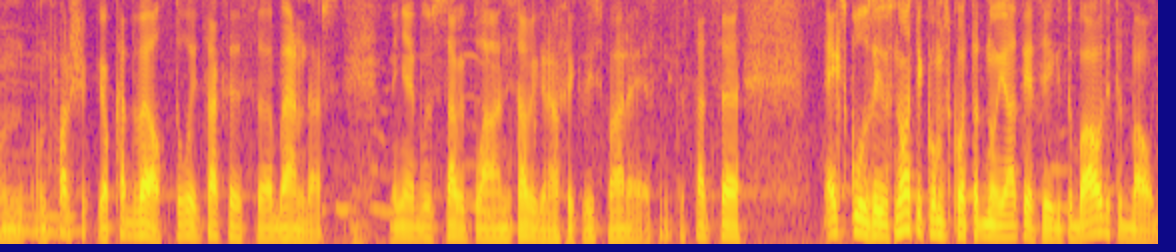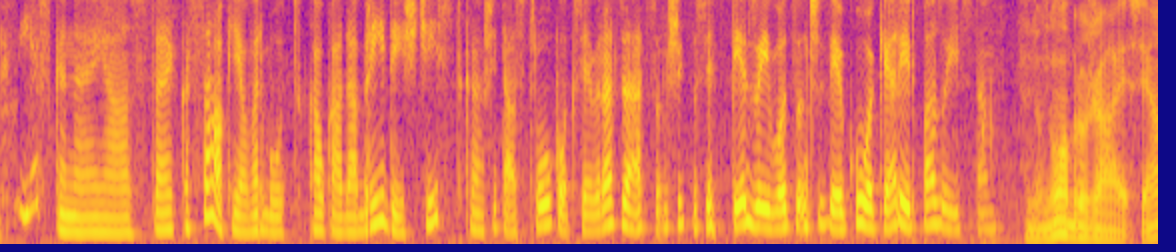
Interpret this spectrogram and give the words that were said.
Un, un forši, jo kad vēl tūlīt sāksies uh, bērndārs, viņai būs savi plāni, savi grafiki, vispārējais. Nu, tas tāds uh, ekskluzīvs notikums, ko tad, nu, ja attiecīgi tu baudi, tad baudi. Ieskanējās, te, ka sāk jau varbūt kaut kādā brīdī šķist, ka šitās trūklaks jau ir redzēts un šitas jau piedzīvots un šitie koki arī ir pazīstami nu, nobružājies. Jā,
